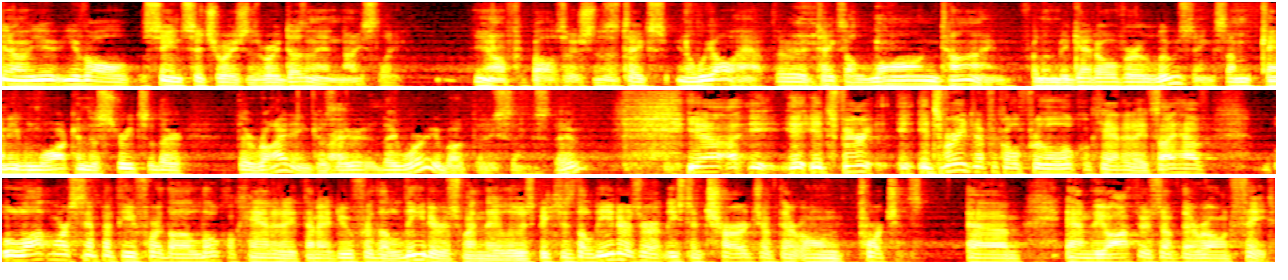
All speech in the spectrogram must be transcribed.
you know, you, you've all seen situations where it doesn't end nicely. You know, for politicians, it takes. You know, we all have. It takes a long time for them to get over losing. Some can't even walk in the streets of their their riding because right. they they worry about these things. They, yeah, uh, it's very it's very difficult for the local candidates. I have a lot more sympathy for the local candidate than I do for the leaders when they lose because the leaders are at least in charge of their own fortunes um, and the authors of their own fate.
